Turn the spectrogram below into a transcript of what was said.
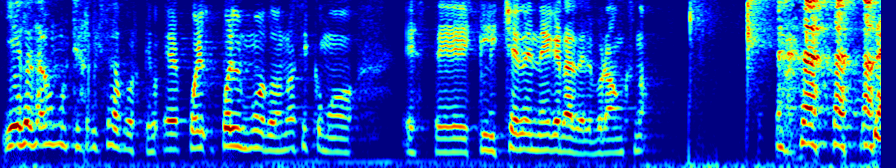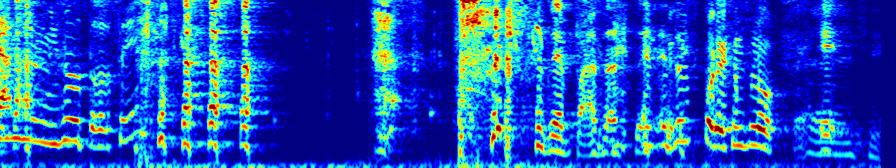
Y él le daba mucha risa porque eh, fue, fue el modo, ¿no? Así como este cliché de negra del Bronx, ¿no? Dame un minuto, ¿sí? Te pasaste. Entonces, por ejemplo, eh, sí.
